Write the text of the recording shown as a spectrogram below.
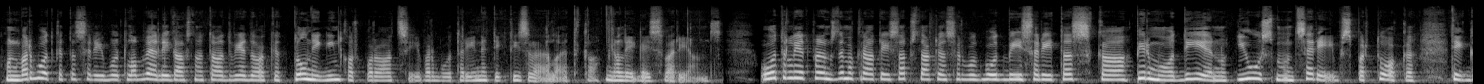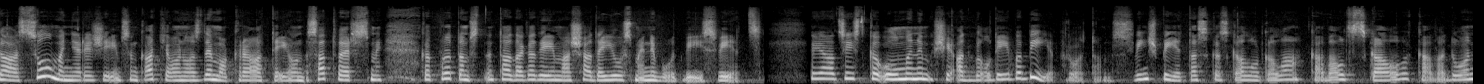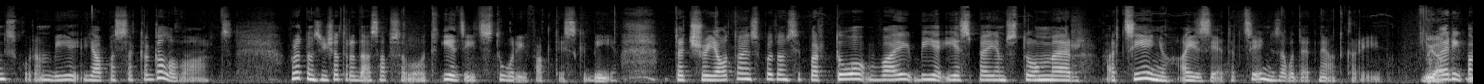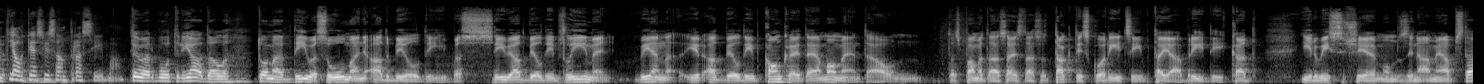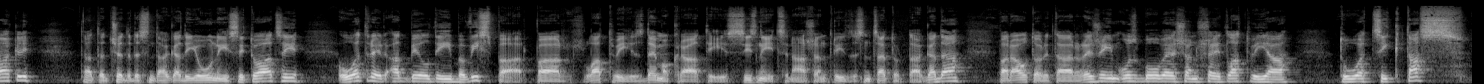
Un varbūt tas arī būtu labvēlīgāks no tāda viedokļa, ka pilnīga inkorporācija varbūt arī netikt izvēlēta kā galīgais variants. Otra lieta, protams, demokrātijas apstākļos varbūt būtu bijis arī tas, ka pirmo dienu jūsmu un cerības par to, ka tiek gāzts sulmaņa režīms un ka atjaunos demokrātiju un satversmi, ka, protams, tādā gadījumā šādai jūsmai nebūtu bijis vietas. Jāatzīst, ka Ulmanim šī atbildība bija, protams. Viņš bija tas, kas galu galā, kā valsts galva, kā vadonis, kuram bija jāpasaka galavārds. Protams, viņš atradās absolūti iedzīts stūrī, faktiski bija. Taču jautājums, protams, ir par to, vai bija iespējams tomēr ar cieņu aiziet, ar cieņu zaudēt neatkarību. Jā, vai arī pakļauties visām prasībām. Te varbūt ir jādala tomēr divas ulmaņa atbildības, divi atbildības līmeņi. Viena ir atbildība konkrētajā momentā, un tas pamatā saistās ar taktisko rīcību tajā brīdī, kad ir visi šie mums zināmie apstākļi. Tātad 40. gada jūnija situācija. Otra ir atbildība vispār par Latvijas demokrātijas iznīcināšanu 34. gadā, par autoritāru režīmu uzbūvēšanu šeit Latvijā, to, cik tas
